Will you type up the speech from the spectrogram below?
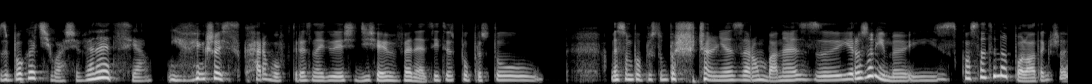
wzbogaciła się Wenecja. I większość skarbów, które znajduje się dzisiaj w Wenecji, to jest po prostu. One są po prostu bezczelnie zarąbane z Jerozolimy i z Konstantynopola, także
